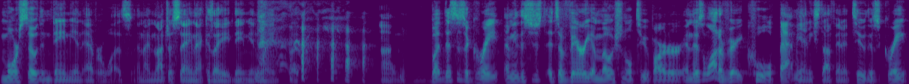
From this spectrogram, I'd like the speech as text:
More so than Damian ever was. And I'm not just saying that because I hate Damian Wayne. But um, but this is a great, I mean, this is just it's a very emotional two-parter. And there's a lot of very cool Batman-y stuff in it too. There's great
